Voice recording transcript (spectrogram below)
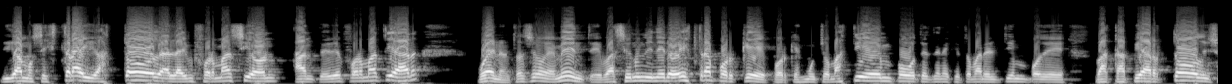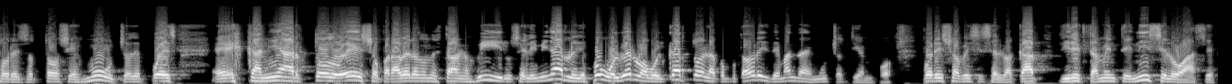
digamos, extraigas toda la información antes de formatear, Bueno, entonces obviamente va a ser un dinero extra, ¿por qué? Porque es mucho más tiempo, vos te tenés que tomar el tiempo de vacapear todo y sobre eso todo si es mucho, después eh, escanear todo eso para ver dónde estaban los virus, eliminarlo y después volverlo a volcar todo en la computadora y demanda de mucho tiempo. Por eso a veces el backup directamente ni se lo hace,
